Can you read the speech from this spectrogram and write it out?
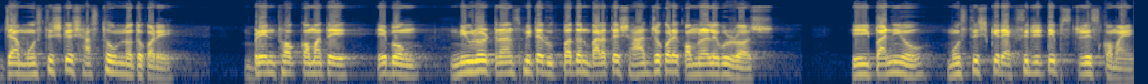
যা মস্তিষ্কের স্বাস্থ্য উন্নত করে। ব্রেন ফগ কমাতে এবং নিউরো ট্রান্সমিটার উৎপাদন বাড়াতে সাহায্য করে কমলালেবুর রস। এই পানীয় মস্তিষ্কের অ্যাক্সিডেটিভ স্ট্রেস কমায়।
